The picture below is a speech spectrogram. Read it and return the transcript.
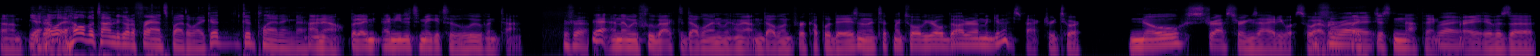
Um, Yeah, hell, hell of a time to go to France, by the way. Good good planning there. I know, but I, I needed to make it to the Louvre in time. For sure. Yeah, and then we flew back to Dublin. and We hung out in Dublin for a couple of days, and I took my 12 year old daughter on the Guinness factory tour. No stress or anxiety whatsoever. Right. Like just nothing. Right. Right. It was a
